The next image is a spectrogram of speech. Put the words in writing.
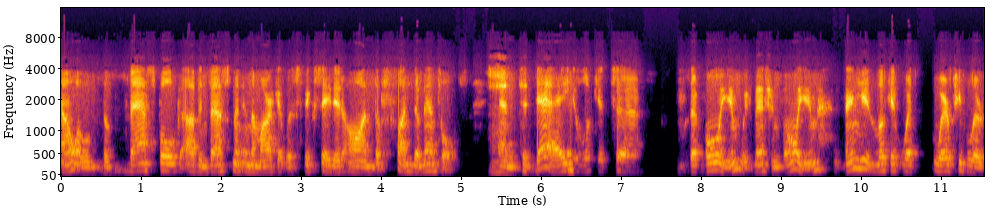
Now, the vast bulk of investment in the market was fixated on the fundamentals. Mm-hmm. And today, you look at uh, the volume, we've mentioned volume, then you look at what where people are,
